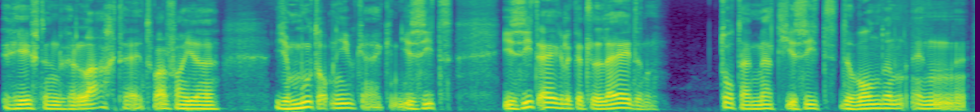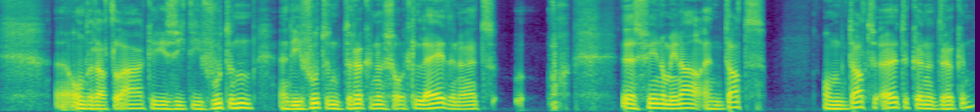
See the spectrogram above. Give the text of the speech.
heeft een gelaagdheid waarvan je, je moet opnieuw kijken. Je ziet, je ziet eigenlijk het lijden tot en met. Je ziet de wonden in, uh, onder dat laken. Je ziet die voeten. En die voeten drukken een soort lijden uit. dat is fenomenaal. En dat, om dat uit te kunnen drukken...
